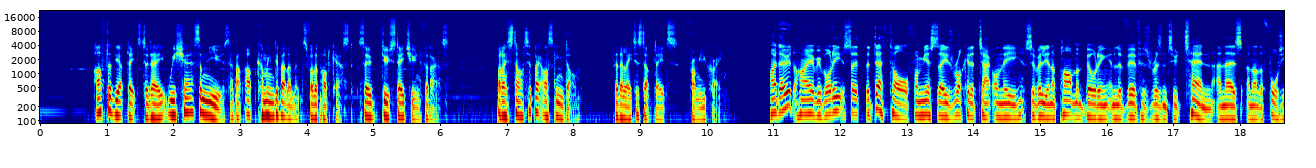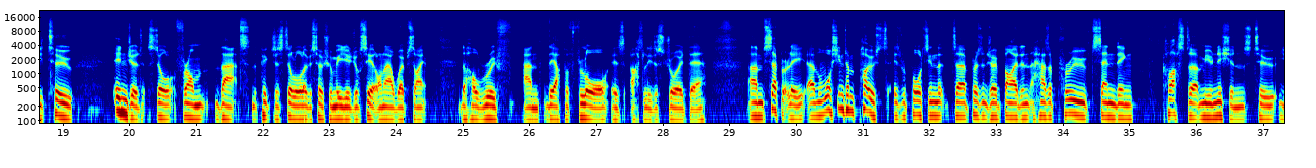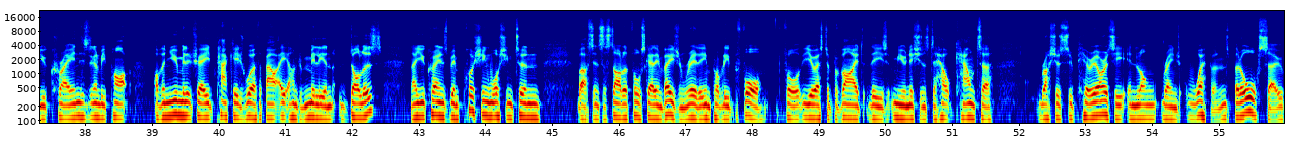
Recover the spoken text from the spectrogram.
After the updates today, we share some news about upcoming developments for the podcast, so do stay tuned for that. But I started by asking Dom for the latest updates from Ukraine. Hi, David. Hi, everybody. So, the death toll from yesterday's rocket attack on the civilian apartment building in Lviv has risen to 10, and there's another 42 injured still from that. The picture's still all over social media. You'll see it on our website. The whole roof and the upper floor is utterly destroyed there. Um, separately, uh, the Washington Post is reporting that uh, President Joe Biden has approved sending cluster munitions to Ukraine. This is going to be part of a new military aid package worth about $800 million. Now, Ukraine has been pushing Washington, well, since the start of the full scale invasion, really, and probably before, for the US to provide these munitions to help counter Russia's superiority in long range weapons, but also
